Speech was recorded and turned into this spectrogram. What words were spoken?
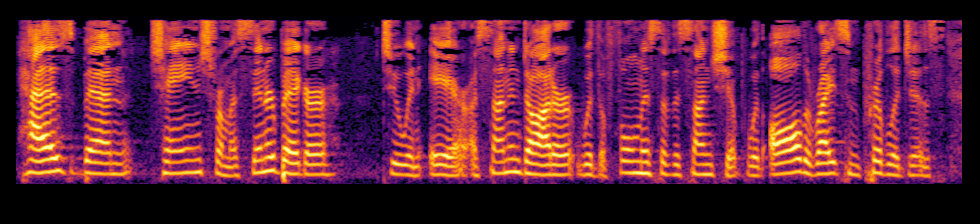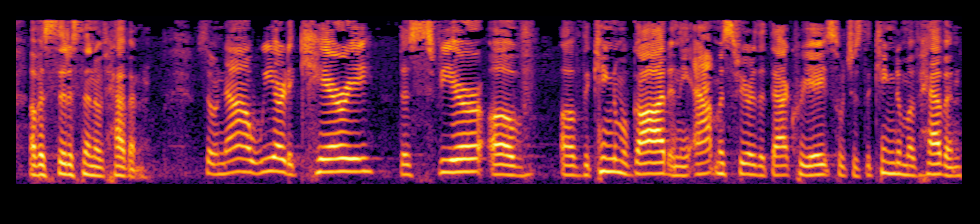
has been changed from a sinner beggar to an heir, a son and daughter with the fullness of the sonship, with all the rights and privileges of a citizen of heaven. So now we are to carry the sphere of of the kingdom of God and the atmosphere that that creates, which is the kingdom of heaven,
